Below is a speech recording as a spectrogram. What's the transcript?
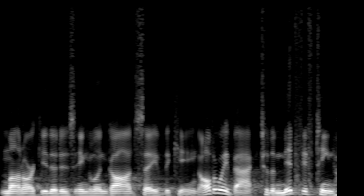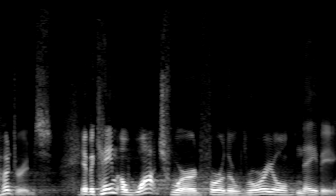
monarchy that is England, God save the king, all the way back to the mid 1500s. It became a watchword for the Royal Navy.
